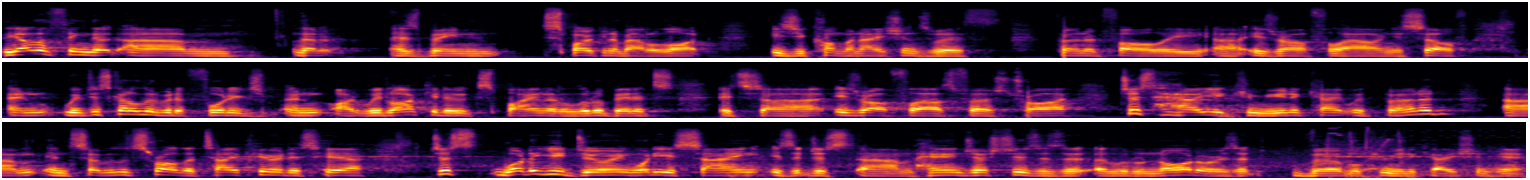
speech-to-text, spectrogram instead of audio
The other thing that um, that has been spoken about a lot is your combinations with Bernard Foley, uh, Israel Folau, and yourself. And we've just got a little bit of footage, and I, we'd like you to explain it a little bit. It's it's uh, Israel Folau's first try, just how you communicate with Bernard. Um, and so let's roll the tape. Here it is. Here, just what are you doing? What are you saying? Is it just um, hand gestures? Is it a little nod, or is it verbal yeah. communication here?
